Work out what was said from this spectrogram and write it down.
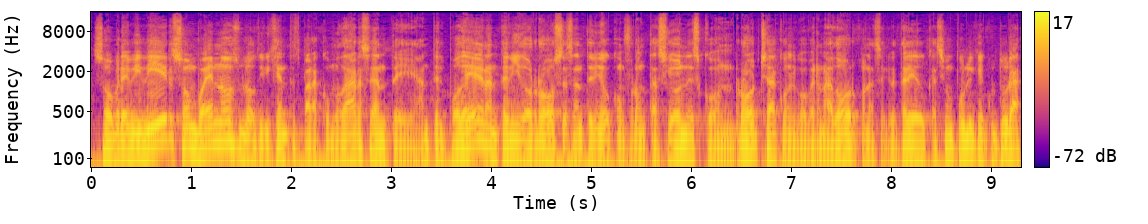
sobrevivir? ¿Son buenos los dirigentes para acomodarse ante, ante el poder? ¿Han tenido roces, han tenido confrontaciones con Rocha, con el gobernador, con la Secretaría de Educación Pública y Cultura?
